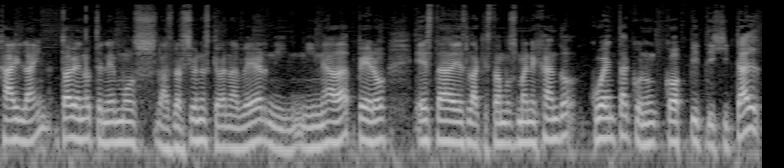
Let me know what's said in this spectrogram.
Highline todavía no tenemos las versiones que van a ver ni, ni nada, pero esta es la que estamos manejando, cuenta con un cockpit digital,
